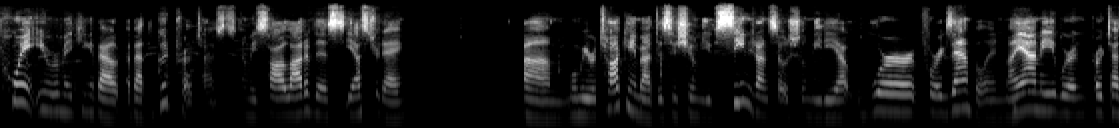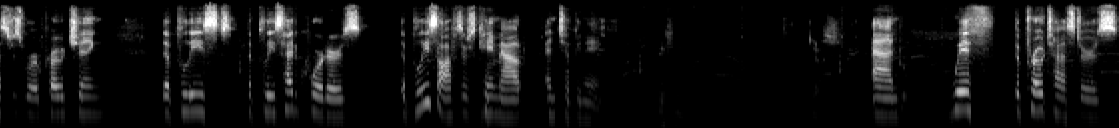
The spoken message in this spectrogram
point you were making about about the good protests, and we saw a lot of this yesterday um, when we were talking about this issue, and you've seen it on social media. Were, for example, in Miami, when protesters were approaching the police the police headquarters, the police officers came out and took a knee, Mhm. Yes. and with the protesters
